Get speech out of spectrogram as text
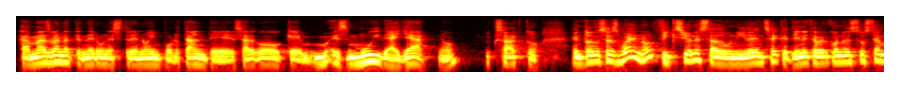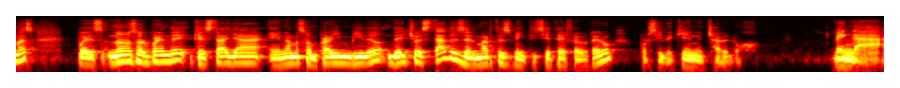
jamás van a tener un estreno importante. Es algo que es muy de allá, ¿no? Exacto. Entonces, bueno, ficción estadounidense que tiene que ver con estos temas, pues no nos sorprende que está ya en Amazon Prime Video. De hecho, está desde el martes 27 de febrero, por si le quieren echar el ojo. Venga.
